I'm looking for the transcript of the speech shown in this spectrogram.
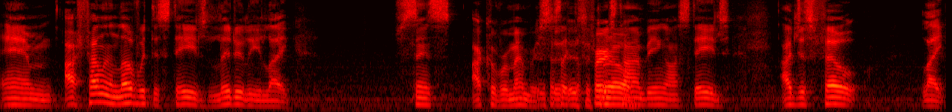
and I fell in love with the stage literally like since I could remember. It's since a- like the first thrill. time being on stage, I just felt like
